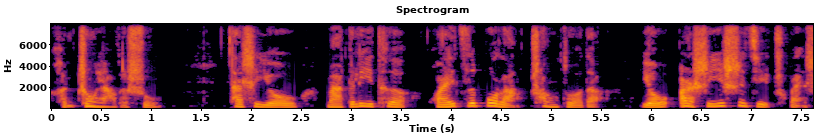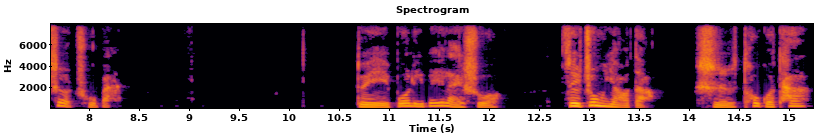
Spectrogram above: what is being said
很重要的书。它是由玛格丽特·怀兹·布朗创作的，由二十一世纪出版社出版。对玻璃杯来说，最重要的是透过它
